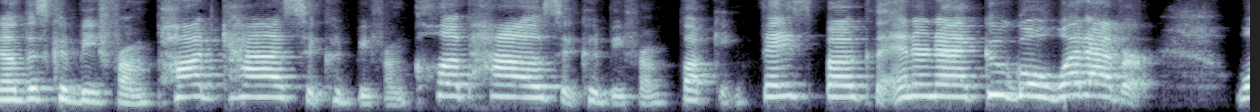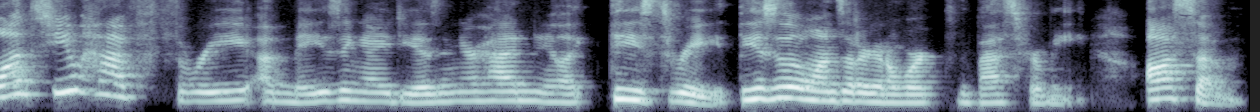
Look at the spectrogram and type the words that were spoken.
now this could be from podcasts, it could be from Clubhouse, it could be from fucking Facebook, the internet, Google, whatever. Once you have three amazing ideas in your head and you're like, these three, these are the ones that are going to work the best for me. Awesome.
